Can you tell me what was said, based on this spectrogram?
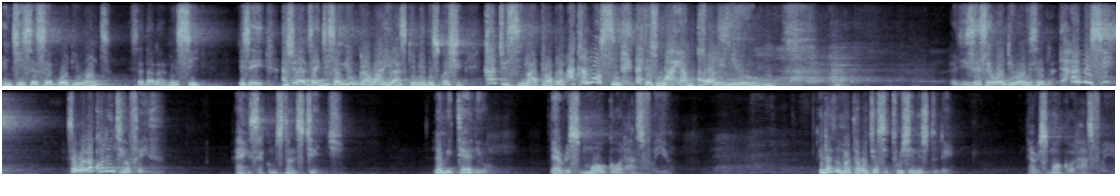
And Jesus said, What do you want? He said, That I may see. You see, I should have said, Jesus, you why are you asking me this question? Can't you see my problem? I cannot see. That is why I'm calling you. And Jesus said, What do you want? He said, That I may see. He said, Well, according to your faith. And his circumstance change. Let me tell you, there is more God has for you. It doesn't matter what your situation is today. There is more God has for you.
